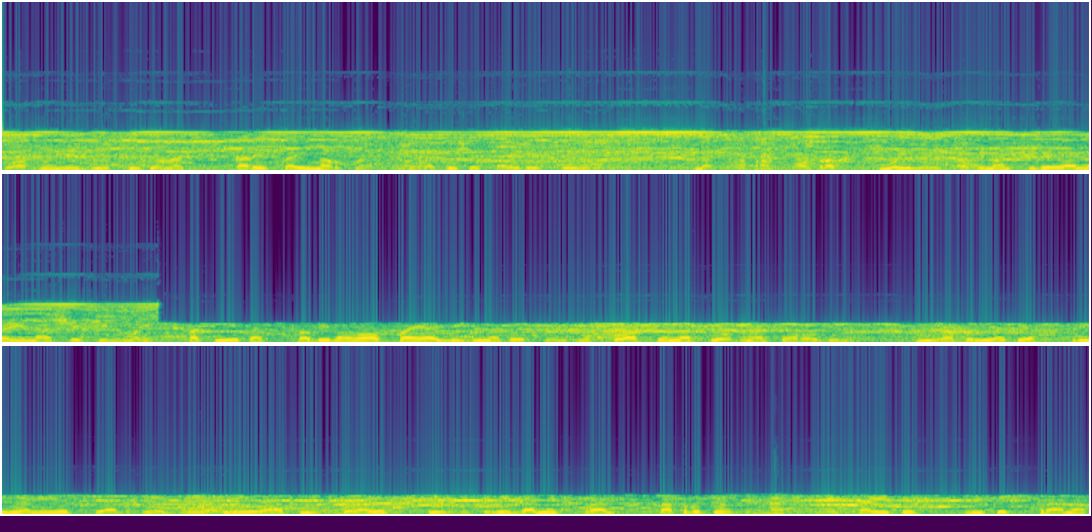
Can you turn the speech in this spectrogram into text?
славную действительность Корейской Народно-Демократической Республики. На просмотрах были продемонстрированы наши фильмы, такие как «Победоносная единодушие и сплоченностью наша Родина». В мероприятиях приняли участие деятели разных человек и жителей данных стран, сотрудники наших представительств в этих странах.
